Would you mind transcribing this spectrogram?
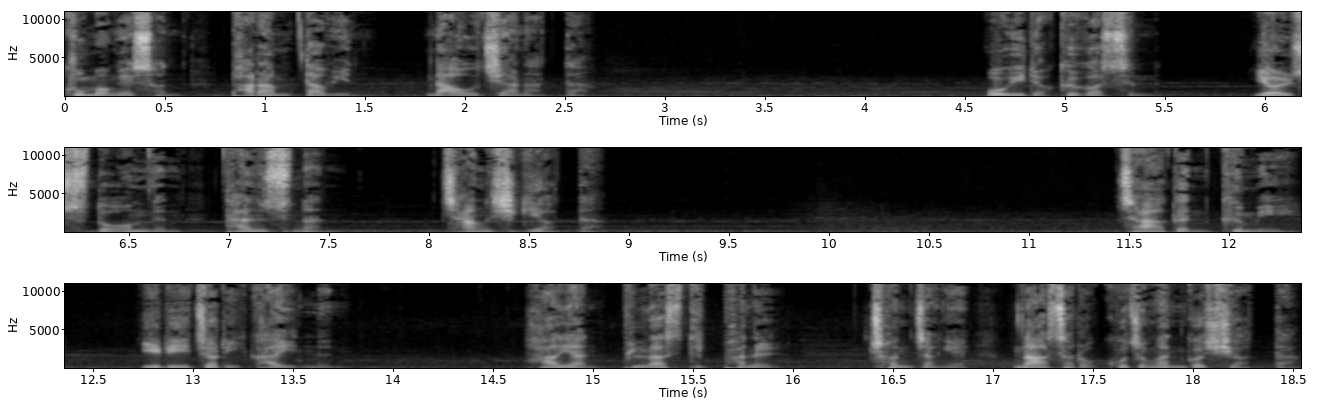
구멍에선 바람 따윈 나오지 않았다. 오히려 그것은 열 수도 없는 단순한 장식이었다. 작은 금이 이리저리 가 있는 하얀 플라스틱 판을 천장에 나사로 고정한 것이었다.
